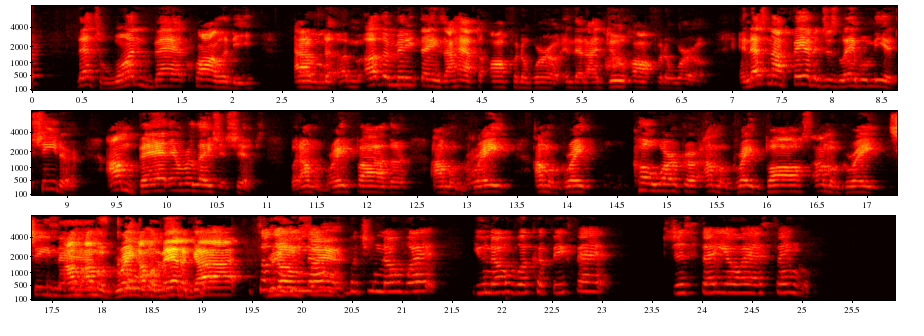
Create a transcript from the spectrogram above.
that's one bad quality out of the um, other many things I have to offer the world, and that I do offer the world. And that's not fair to just label me a cheater. I'm bad in relationships, but I'm a great father. I'm a great. I'm a great coworker. I'm a great boss. I'm a great. Cheating I'm, I'm a ass great. I'm a man of God. So You know what I'm know, saying? but you know what? You know what could fix that? Just stay your ass single.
